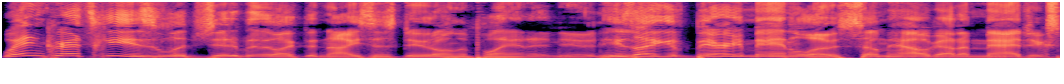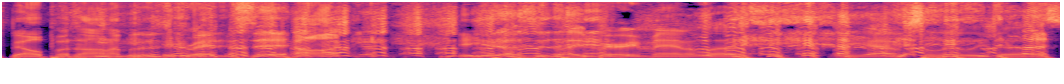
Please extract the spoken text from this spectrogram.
Wayne Gretzky is legitimately like the nicest dude on the planet, dude. He's like if Barry Manilow somehow got a magic spell put on him and was great at say hockey. he doesn't play Barry Manilow. He absolutely does.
